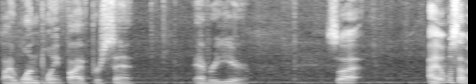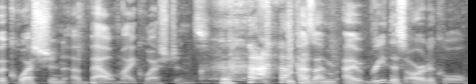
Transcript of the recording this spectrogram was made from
by 1.5% every year. So I, I almost have a question about my questions because I'm I read this article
